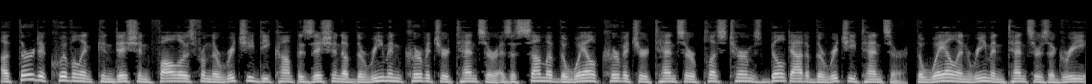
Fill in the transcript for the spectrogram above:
a third equivalent condition follows from the Ricci decomposition of the Riemann curvature tensor as a sum of the Weyl curvature tensor plus terms built out of the Ricci tensor. The Weyl and Riemann tensors agree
